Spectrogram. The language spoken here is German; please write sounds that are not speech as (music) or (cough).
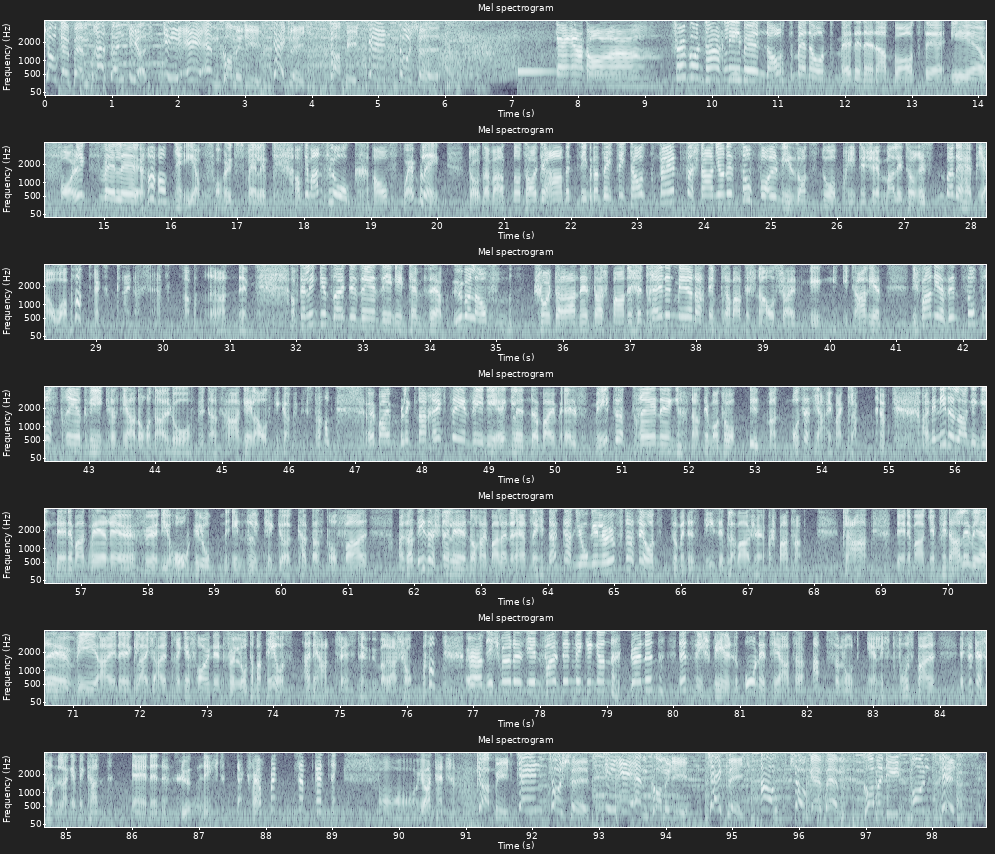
Joke FM präsentiert die EM-Comedy. Täglich Kapitän Tuschel. Schönen guten Tag, liebe Nordmänner und Männinnen an Bord der Erfolgswelle. (laughs) Erfolgswelle. Auf dem Anflug auf Wembley. Dort erwarten uns heute Abend 67.000 Fans. Das Stadion ist so voll wie sonst nur britische Malle-Touristen bei der Happy Hour. (laughs) Kleiner Scherz am Rande. Auf der linken Seite sehen Sie die Themse am Überlaufen. Schuld daran ist das spanische Tränenmeer nach dem dramatischen Ausscheiden gegen Italien. Die Spanier sind so frustriert wie Cristiano Ronaldo, wenn das Haargel ausgegangen ist. (laughs) Äh, beim Blick nach rechts sehen Sie die Engländer beim Elfmeter-Training nach dem Motto, irgendwann muss es ja einmal klappen. (laughs) Eine Niederlage gegen Dänemark wäre für die hochgelobten Inselkicker katastrophal. Also an dieser Stelle noch einmal einen herzlichen Dank an Jogi Löw, dass er uns zumindest diese Blamage erspart hat. Klar, Dänemark im Finale wäre wie eine gleichaltrige Freundin für Lothar Matthäus. Eine handfeste Überraschung. (laughs) ich würde es jedenfalls den Wikingern gönnen, denn sie spielen ohne Theater absolut ehrlichen Fußball. Es ist ja schon lange bekannt, Dänen lügen nicht. Da werft man Thanks for your attention. Kapitän Tuschel, die EM-Comedy. Täglich auf Joke FM. Comedy und Hits.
